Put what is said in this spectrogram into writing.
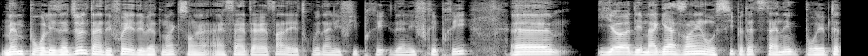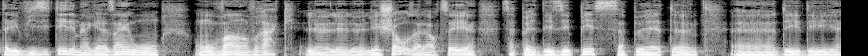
Même pour les adultes, hein, des fois il y a des vêtements qui sont assez intéressants les trouver dans les friperies. Euh, il y a des magasins aussi, peut-être cette année, vous pourriez peut-être aller visiter des magasins où on, vend en vrac les choses. Alors, tu sais, ça peut être des épices, ça peut être euh, des, des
